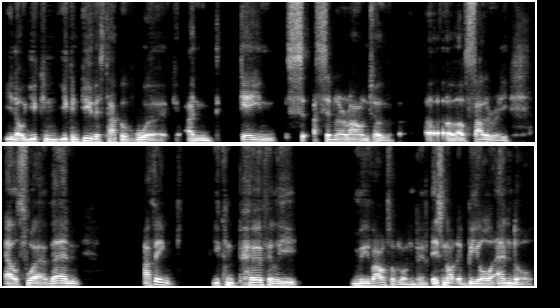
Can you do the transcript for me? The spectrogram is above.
you know, you can, you can do this type of work and gain a similar amount of, of salary elsewhere. Then I think you can perfectly move out of London. It's not a be all end all.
